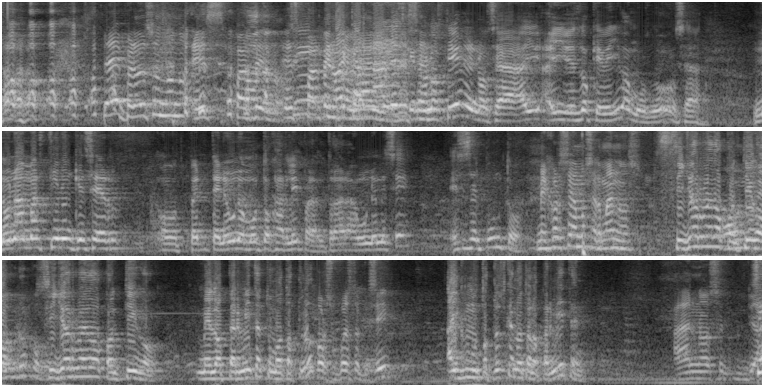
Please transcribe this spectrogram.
Pero eso no, no, es parte, es Sí, parte pero hay canales de que ser- no los tienen, o sea, ahí, ahí es lo que íbamos, ¿no? O sea, no nada más tienen que ser o tener una moto Harley para entrar a un MC. Ese es el punto. Mejor seamos hermanos. Si yo ruedo contigo, si yo ruedo contigo, ¿me lo permite tu motoclub? Por supuesto que sí. Hay motoclubs que no te lo permiten. Ah, no sé. Sí,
